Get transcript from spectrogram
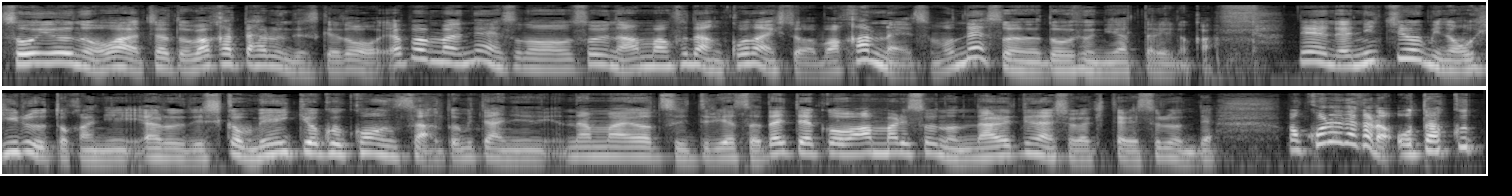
そういうのはちゃんと分かってはるんですけど、やっぱまあね、その、そういうのあんま普段来ない人は分かんないですもんね。そういうのどういうふうにやったらいいのか。で、で日曜日のお昼とかにやるで、しかも名曲コンサートみたいに名前がついてるやつは、大体こう、あんまりそういうの慣れてない人が来たりするんで、まあこれだからオタク、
